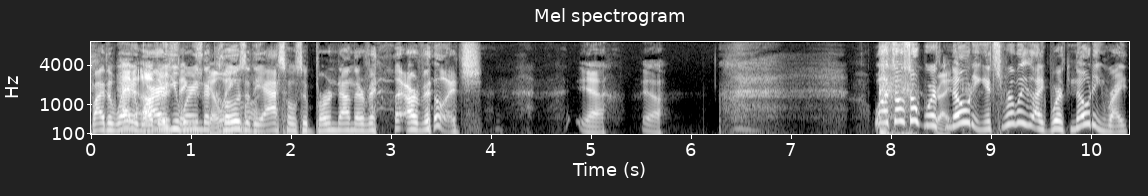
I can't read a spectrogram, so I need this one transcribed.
By the way, Had why are you wearing the clothes of the assholes who burned down their our village? Yeah. Yeah. Well, it's also worth Right. noting. It's really like worth noting, right?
